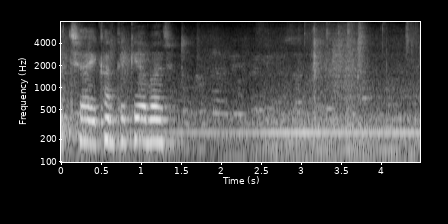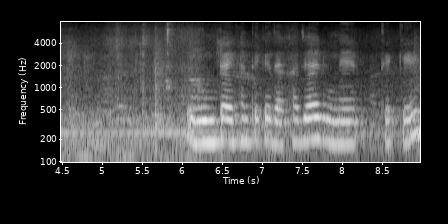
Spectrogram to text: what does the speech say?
আচ্ছা এখান থেকে আবার রুমটা এখান থেকে দেখা যায় রুমের থেকে।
